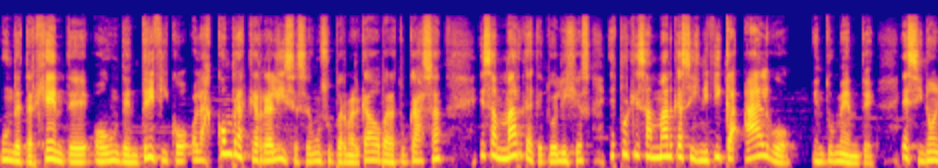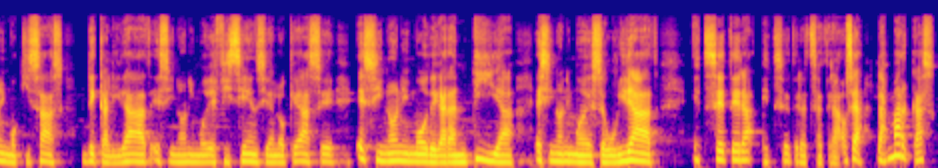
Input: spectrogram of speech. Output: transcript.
un detergente o un dentrífico o las compras que realices en un supermercado para tu casa, esa marca que tú eliges es porque esa marca significa algo en tu mente. Es sinónimo quizás de calidad, es sinónimo de eficiencia en lo que hace, es sinónimo de garantía, es sinónimo de seguridad, etcétera, etcétera, etcétera. O sea, las marcas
